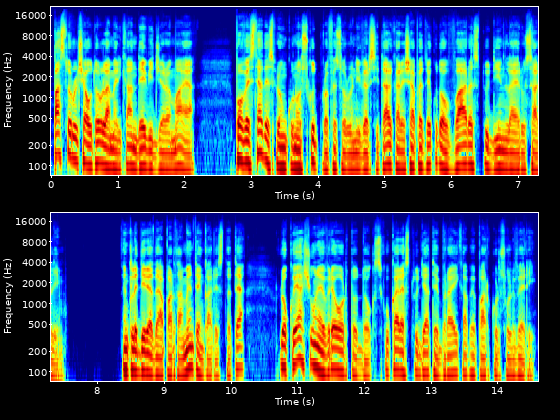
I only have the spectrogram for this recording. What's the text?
Pastorul și autorul american David Jeremiah povestea despre un cunoscut profesor universitar care și-a petrecut o vară studiind la Ierusalim. În clădirea de apartamente în care stătea, locuia și un evreu ortodox cu care a studiat ebraica pe parcursul verii.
